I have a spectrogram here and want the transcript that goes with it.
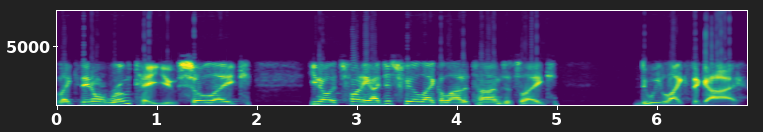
Like they don't rotate you, so like. You know, it's funny. I just feel like a lot of times it's like, do we like the guy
